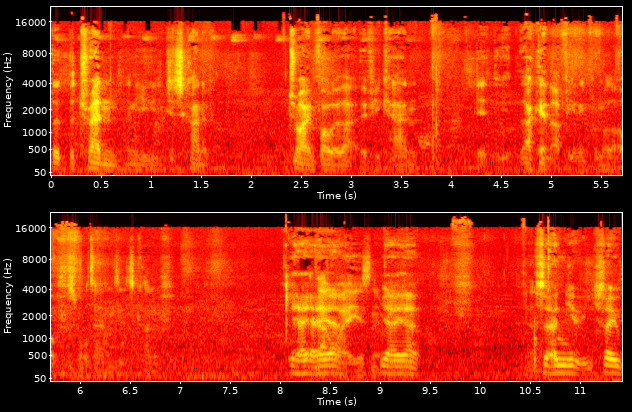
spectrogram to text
the the trend, and you just kind of try and follow that if you can. It, I get that feeling from a lot of small towns. It's kind of Yeah, yeah, That yeah. way, isn't it, Yeah, really? yeah. So and you, so,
